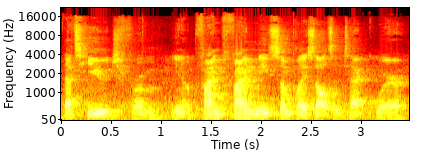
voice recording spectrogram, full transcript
that's huge from you know find find me someplace else in tech where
